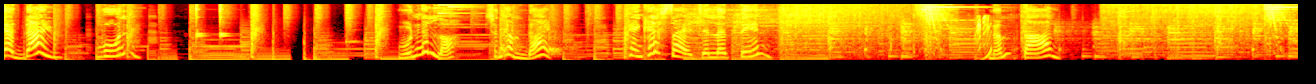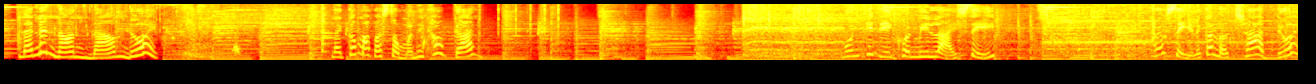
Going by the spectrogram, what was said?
อยากได้ วุ้น วุ้นงั้นเหรอ ฉันทำได้ เพียงแค่ใส่เจลาติน น้ำตาล และแน่นอนน้ำด้วย แล้วก็มาผสมมันให้เข้ากันวุ้นที่ดีควรมีหลายสี ทั้งสีและก็รสชาติด้วย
